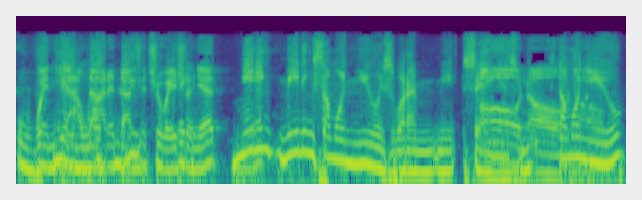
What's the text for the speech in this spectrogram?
when Yeah, you're not in that you- situation like, yet. Meeting meeting someone new is what I'm me- saying. Oh, no, someone no. new.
